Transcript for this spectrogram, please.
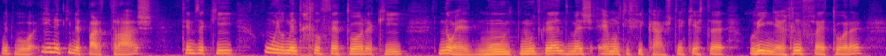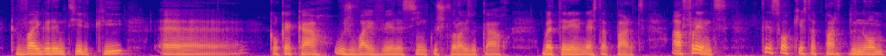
muito boa. E aqui na parte de trás temos aqui um elemento refletor aqui, não é muito, muito grande, mas é muito eficaz. Tem aqui esta linha refletora que vai garantir que uh, qualquer carro os vai ver assim que os faróis do carro baterem nesta parte. À frente tem só aqui esta parte do nome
